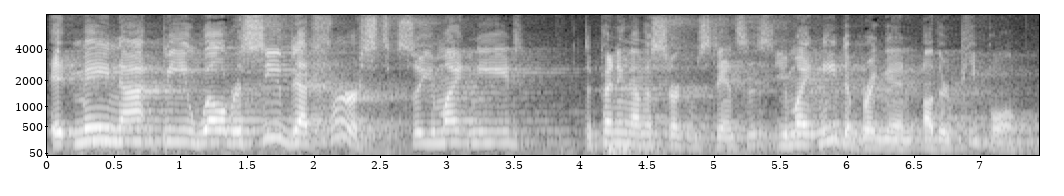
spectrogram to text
it may not be well received at first, so you might need, depending on the circumstances, you might need to bring in other people.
